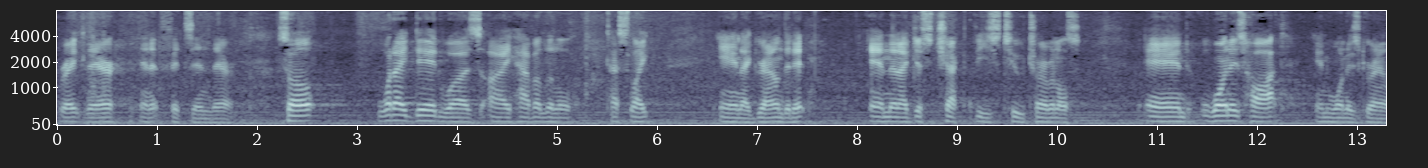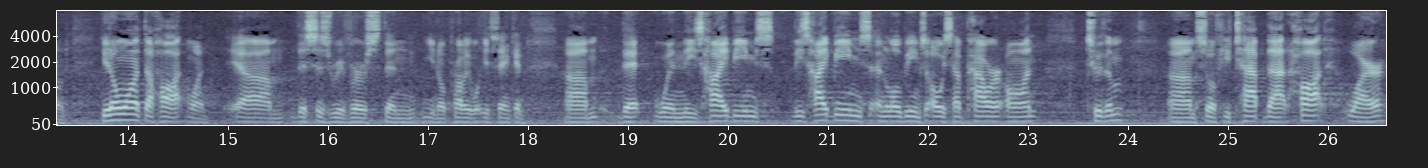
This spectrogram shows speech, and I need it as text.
right there and it fits in there. So what I did was I have a little test light and I grounded it and then I just checked these two terminals and one is hot and one is ground. You don't want the hot one. Um, this is reversed than you know probably what you're thinking. Um, that when these high beams, these high beams and low beams always have power on to them. Um, so if you tap that hot wire,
